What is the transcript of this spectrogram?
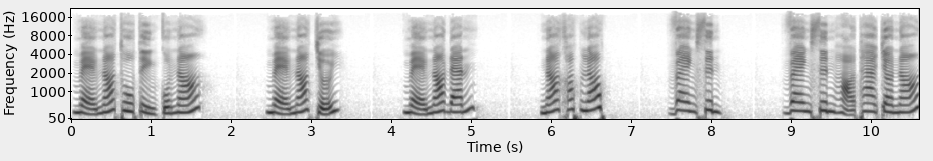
Mẹ nó thu tiền của nó. Mẹ nó chửi. Mẹ nó đánh. Nó khóc lóc. Van xin. Van xin họ tha cho nó.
